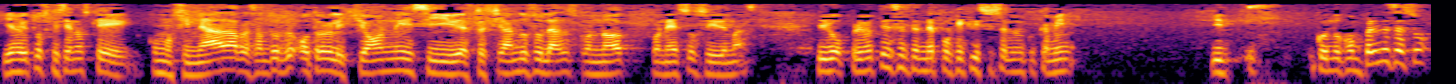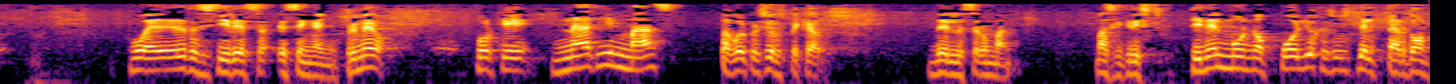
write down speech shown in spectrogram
y hay otros cristianos que, como si nada, abrazando otras religiones y estrechando sus lazos con, con esos y demás. Digo, primero tienes que entender por qué Cristo es el único camino. Y, cuando comprendes eso, puedes resistir ese engaño. Primero, porque nadie más pagó el precio de los pecados del ser humano, más que Cristo. Tiene el monopolio Jesús del perdón.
